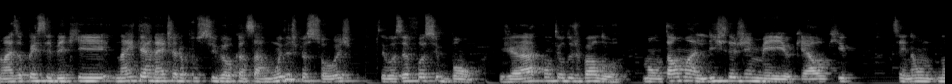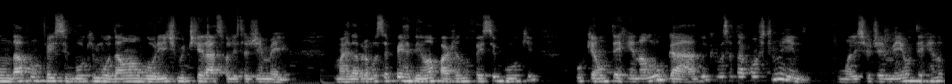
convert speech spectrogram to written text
Mas eu percebi que na internet era possível alcançar muitas pessoas se você fosse bom, gerar conteúdo de valor, montar uma lista de e-mail, que é algo que assim, não, não dá para um Facebook mudar um algoritmo e tirar a sua lista de e-mail, mas dá para você perder uma página no Facebook porque é um terreno alugado que você está construindo. Uma lista de e-mail é um terreno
